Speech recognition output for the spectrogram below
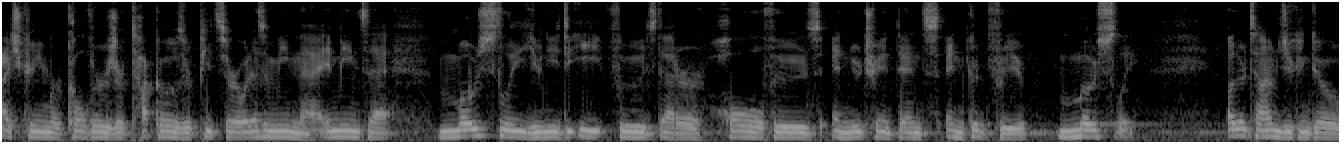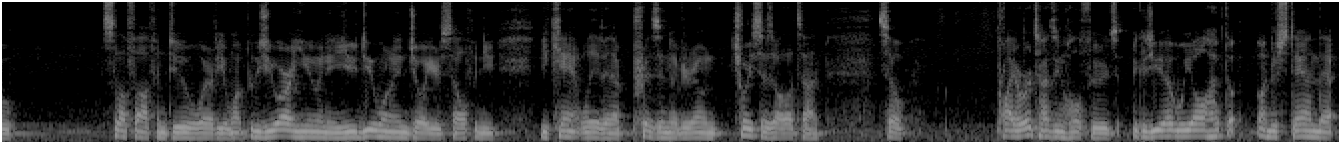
ice cream or Culver's or tacos or pizza or what. It doesn't mean that. It means that mostly you need to eat foods that are whole foods and nutrient dense and good for you. Mostly. Other times you can go slough off and do whatever you want because you are human and you do want to enjoy yourself and you you can't live in a prison of your own choices all the time. So prioritizing whole foods because you have, we all have to understand that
